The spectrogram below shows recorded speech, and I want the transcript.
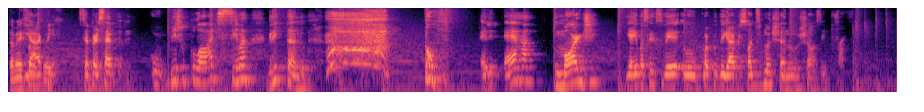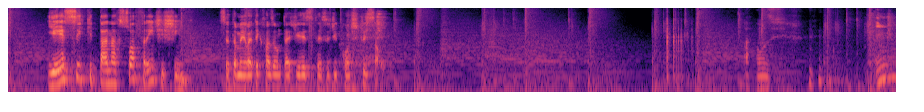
Também Yarpin, dois. você percebe o bicho pula lá de cima, gritando. Puf! Ele erra, morde, e aí vocês vê o corpo do Yarp só desmanchando no chão, assim. E esse que tá na sua frente, Shin, você também vai ter que fazer um teste de resistência de constituição. Ah, 11. Hum.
